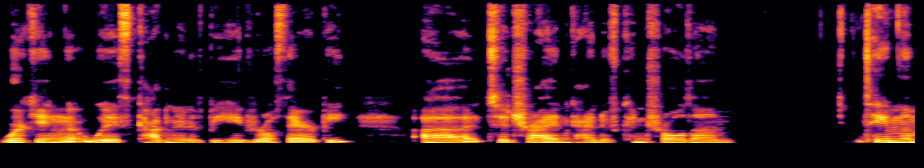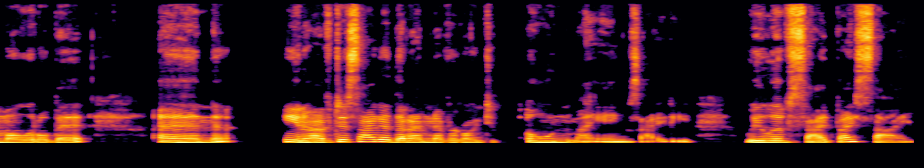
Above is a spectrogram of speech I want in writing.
working with cognitive behavioral therapy, uh, to try and kind of control them, tame them a little bit. And, you know, I've decided that I'm never going to own my anxiety. We live side by side,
